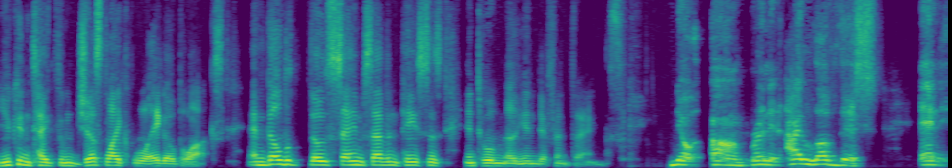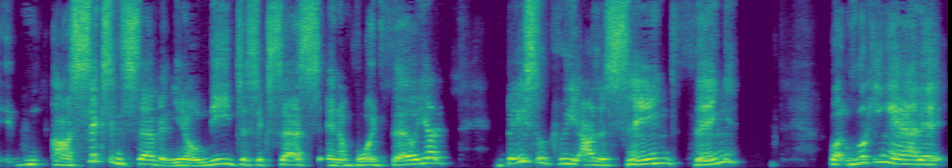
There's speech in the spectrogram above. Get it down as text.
you can take them just like Lego blocks and build those same seven pieces into a million different things. You know, um, Brendan, I love this and uh, six and seven, you know, lead to success and avoid failure, basically are the same thing, but looking at it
